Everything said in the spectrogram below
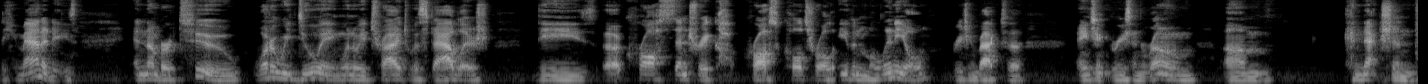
the humanities? And number two, what are we doing when we try to establish these uh, cross-centric, cross-cultural, even millennial, reaching back to ancient Greece and Rome, um, connections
